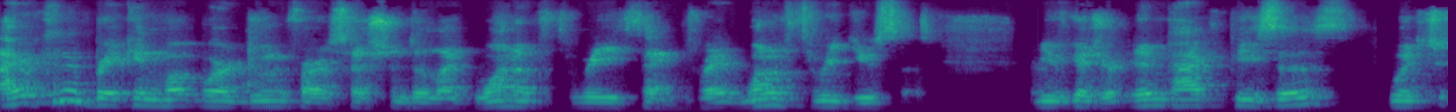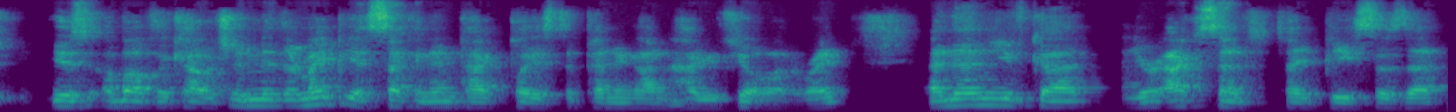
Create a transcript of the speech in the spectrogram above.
I kind of break in what we're doing for our session to like one of three things, right? One of three uses. You've got your impact pieces, which is above the couch. And there might be a second impact place depending on how you feel about it, right? And then you've got your accent type pieces that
